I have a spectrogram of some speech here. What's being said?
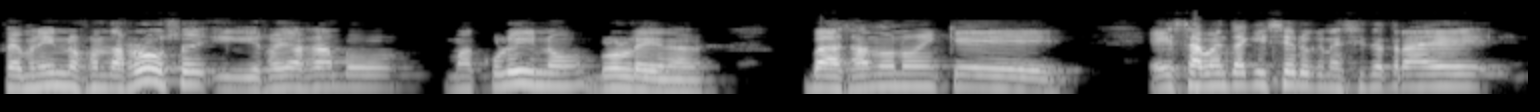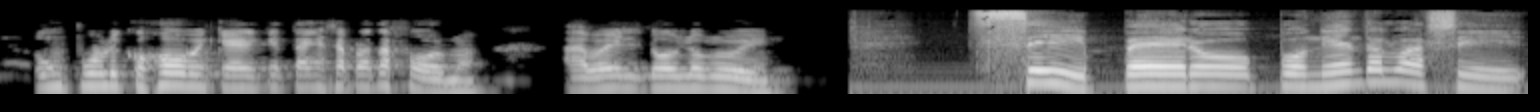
femenino Ronda Rose y Royal Rumble masculino Bro Lennar, basándonos en que esa venta que hicieron que necesita traer un público joven que, que está en esa plataforma a ver WWE. Sí, pero poniéndolo así,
